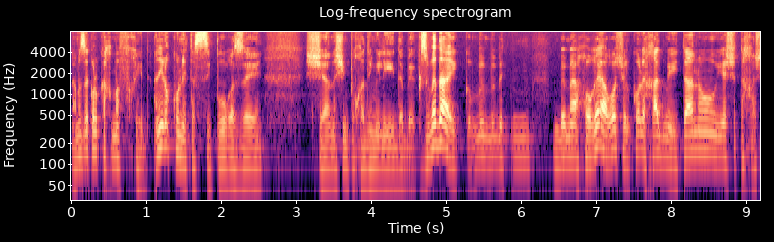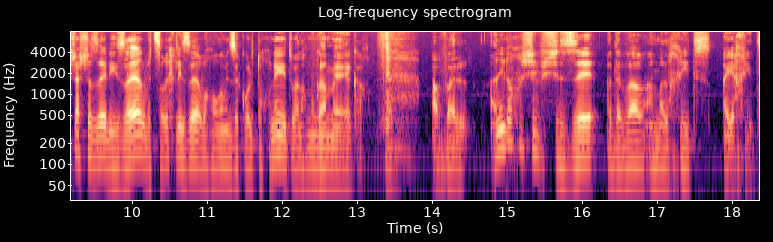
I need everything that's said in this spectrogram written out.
למה זה כל כך מפחיד? אני לא קונה את הסיפור הזה שאנשים פוחדים מלהידבק. זה ודאי, מאחורי הראש של כל אחד מאיתנו יש את החשש הזה להיזהר, וצריך להיזהר, ואנחנו אומרים את זה כל תוכנית, ואנחנו גם uh, ככה. כן. אבל אני לא חושב שזה הדבר המלחיץ היחיד.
